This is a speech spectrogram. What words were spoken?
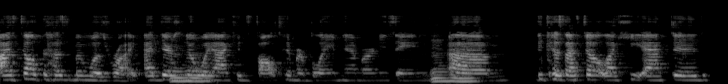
I felt the husband was right. I, there's no Mhm. way I could fault him or blame him or anything, Mhm. um, because I felt like he acted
